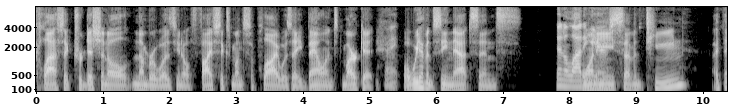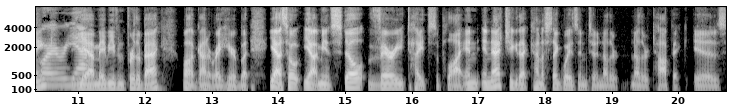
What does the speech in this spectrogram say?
classic traditional number was, you know, five, six months supply was a balanced market. Right. Well, we haven't seen that since been a lot of 2017. I think. Or yeah. yeah, maybe even further back. Well, I've got it right here, but yeah. So yeah, I mean, it's still very tight supply, and and actually that kind of segues into another another topic is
